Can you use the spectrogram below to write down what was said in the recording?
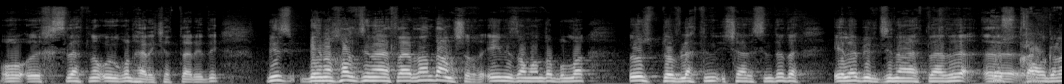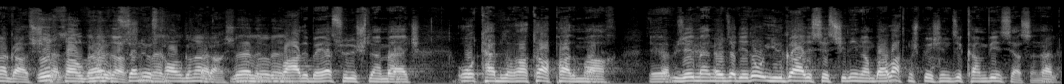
o xislətinə uyğun hərəkətlər idi. Biz beynəlxalq cinayətlərdən danışırıq. Eyni zamanda bunlar öz dövlətinin içərisində də elə bir cinayətləri öz ə, xalqına qarşı, öz xalqına bəli, qarşı, öz xalqına bəli, qarşı bəli, bəli. müharibəyə sürükləmək, bəli. o təbliğatı aparmaq. Üzeyir mənim öncə dedi, o irqi ayrı seçkili ilə bağlı 65-ci konvensiyasına. Bəli.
